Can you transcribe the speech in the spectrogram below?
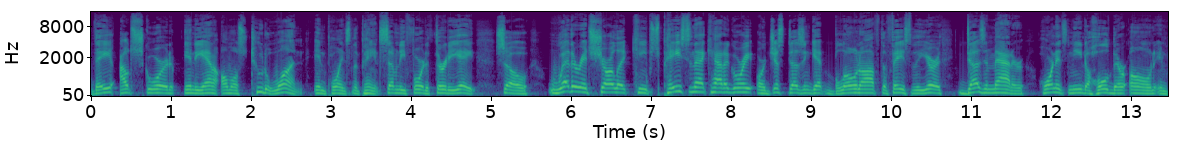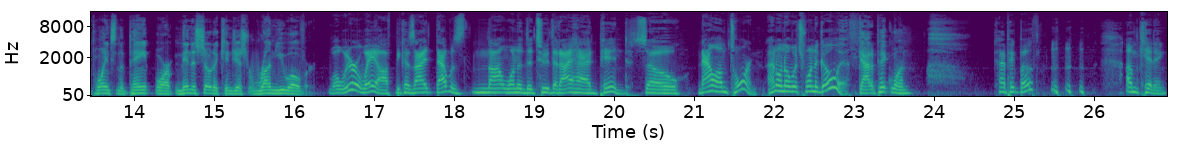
They outscored Indiana almost two to one in points in the paint, 74 to 38. So whether it's Charlotte keeps pace in that category or just doesn't get blown off the face of the earth, doesn't matter. Hornets need to hold their own in points in the paint, or Minnesota can just run you over. Well, we were way off because I that was not one of the two that I had pinned. So now I'm torn. I don't know which one to go with. Got to pick one. Can I pick both? I'm kidding.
